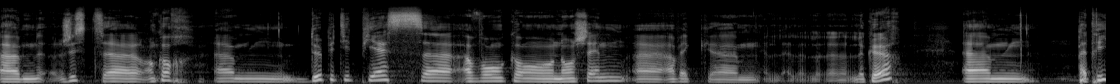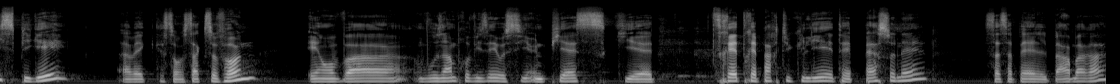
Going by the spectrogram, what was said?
euh, juste euh, encore euh, deux petites pièces avant qu'on enchaîne avec le, le- chœur. Patrice Piguet avec son saxophone. Et on va vous improviser aussi une pièce qui est très très particulière et très personnelle. Ça s'appelle Barbara.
